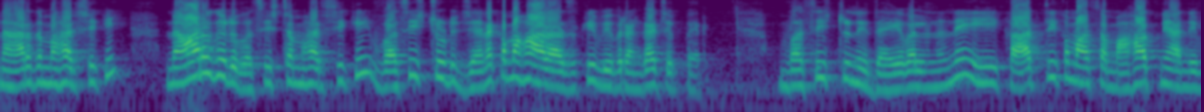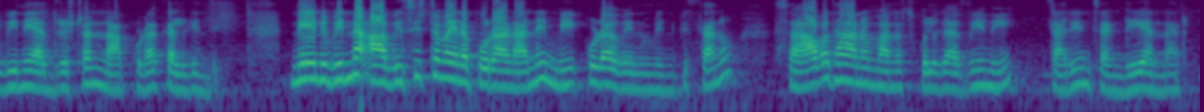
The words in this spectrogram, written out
నారద మహర్షికి నారదుడు వశిష్ఠ మహర్షికి వశిష్ఠుడు జనక మహారాజుకి వివరంగా చెప్పారు. వశిష్ఠుని దయ వలననే ఈ కార్తీక మాస మహాత్మ్యాన్ని వినే అదృష్టం నాకు కూడా కలిగింది. నేను విన్న ఆ విశిష్టమైన పురాణాన్ని మీకు కూడా విని వినిపిస్తాను. సావధాన మనస్కులుగా విని తరించండి అన్నారు.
